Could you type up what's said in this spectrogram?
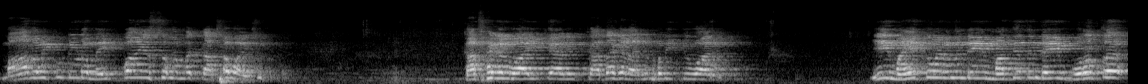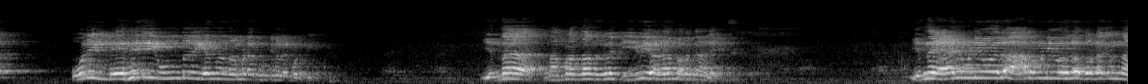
മാധവിക്കുട്ടിയുടെ നെയ്പ്പായസം എന്ന കഥ വായിച്ചിട്ടുണ്ട്. കഥകൾ വായിക്കാനും കഥകൾ അനുഭവിക്കുവാനും ഈ മയക്കുമരുന്നിന്റെയും മദ്യത്തിന്റെയും പുറത്ത് ഒരു ലഹരി ഉണ്ട് എന്ന് നമ്മുടെ കുട്ടികളെ പഠിപ്പിക്കും. ഇന്ന് നമ്മളെന്താ നിങ്ങൾ ടി വി കാണാൻ പറഞ്ഞാലേ ഇന്ന് ഏഴ് മണി മുതലോ ആറ് മണി മുതലോ തുടങ്ങുന്ന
